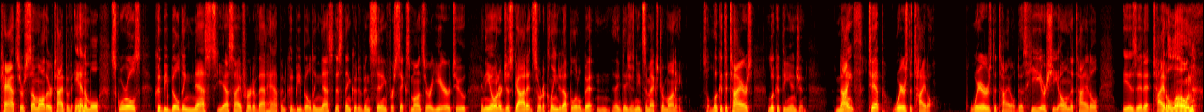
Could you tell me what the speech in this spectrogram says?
cats or some other type of animal, squirrels, could be building nests. Yes, I've heard of that happen. Could be building nests. This thing could have been sitting for six months or a year or two, and the owner just got it and sort of cleaned it up a little bit, and they, they just need some extra money. So look at the tires, look at the engine. Ninth tip where's the title? Where's the title? Does he or she own the title? Is it at Title Loan?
